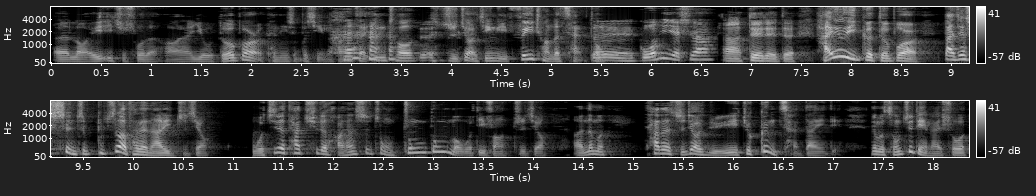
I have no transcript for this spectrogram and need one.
呃老 A 一直说的，好像有德布尔肯定是不行的，好像在英超 执教经历非常的惨痛。对，国米也是啊。啊，对对对，还有一个德布尔，大家甚至不知道他在哪里执教。我记得他去的好像是这种中东某个地方执教啊。那么。他的执教履历就更惨淡一点。那么从这点来说，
